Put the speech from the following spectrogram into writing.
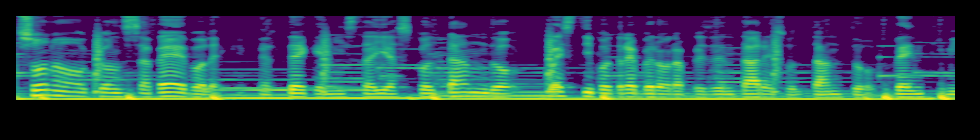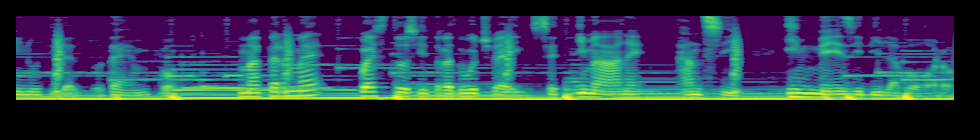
Sono consapevole che per te che mi stai ascoltando questi potrebbero rappresentare soltanto 20 minuti del tuo tempo ma per me questo si traduce in settimane, anzi in mesi di lavoro.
